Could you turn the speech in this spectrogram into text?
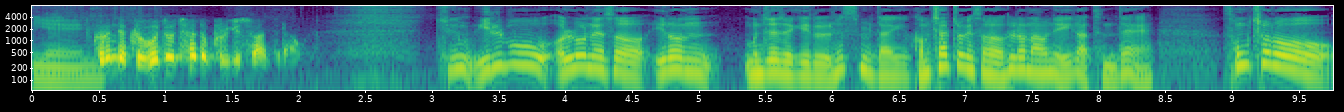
예. 그런데 그거조차도 불기소하더라고요. 지금 일부 언론에서 이런 문제 제기를 했습니다. 검찰 쪽에서 흘러나온 얘기 같은데 송철호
